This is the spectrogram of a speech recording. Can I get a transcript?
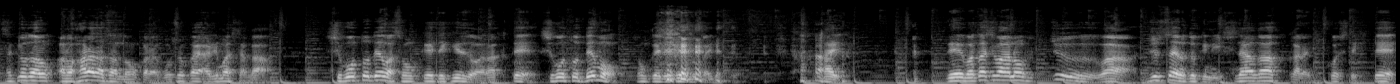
ー、先ほどあの原田さんの方からご紹介ありましたが仕事では尊敬できるではなくて仕事でも尊敬できる向井です。はい。で私はあの府中は10歳の時に品川区から引っ越してきて、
